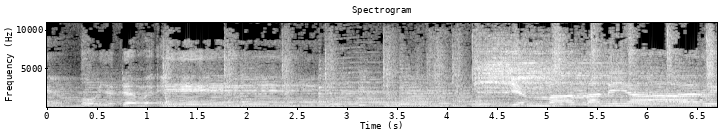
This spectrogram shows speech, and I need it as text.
ခင်မိုးရတဲ့မအေးရင်မာတန်ရာတွေ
